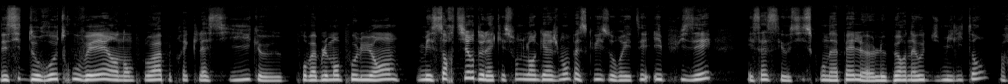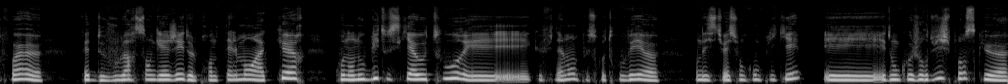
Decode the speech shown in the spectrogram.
décident de retrouver un emploi à peu près classique, probablement polluant, mais sortir de la question de l'engagement parce qu'ils auraient été épuisés. Et ça, c'est aussi ce qu'on appelle le burn-out du militant. Parfois, fait de vouloir s'engager, de le prendre tellement à cœur qu'on en oublie tout ce qu'il y a autour et, que finalement on peut se retrouver euh, dans des situations compliquées. Et, donc aujourd'hui, je pense que euh,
